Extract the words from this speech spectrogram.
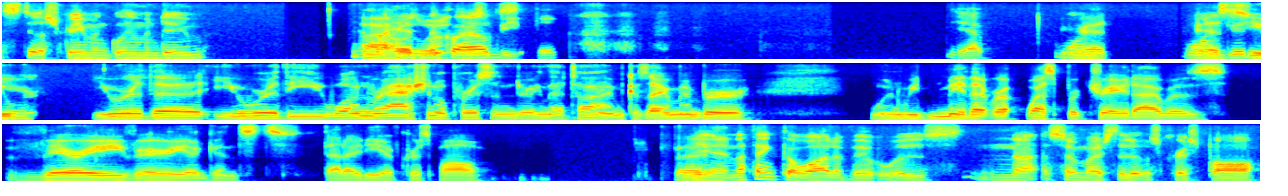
still screaming gloom and doom. In my I head in the clouds. people. Yep. One, head one Yes, good you year. were you were the you were the one rational person during that time because I remember when we made that Westbrook trade, I was very very against that idea of Chris Paul. But yeah, and I think a lot of it was not so much that it was Chris Paul.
